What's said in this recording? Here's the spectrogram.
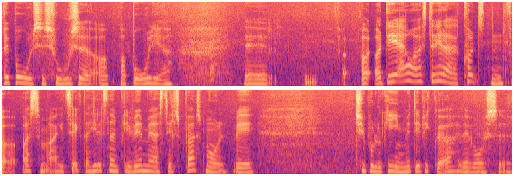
beboelseshuse og, og boliger. Øh, og, og det er jo også det, der er kunsten for os som arkitekter, hele tiden at blive ved med at stille spørgsmål ved typologien, ved det vi gør ved vores øh,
